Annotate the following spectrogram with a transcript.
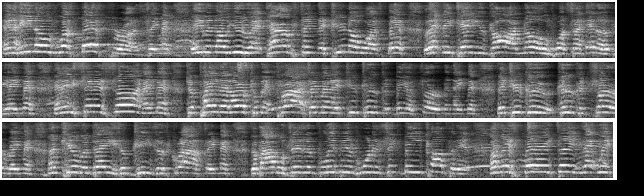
And He knows what's best for us. Amen. Even though you at times think that you know what's best, let me tell you, God knows what's ahead of you. Amen. And He sent His Son. Amen. To pay that ultimate price. Amen. That you too could be a servant. Amen. That you too could serve. Amen. Until the days of Jesus Christ. Amen. The Bible says in Philippians 1 and 6, be confident of this very thing that we which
